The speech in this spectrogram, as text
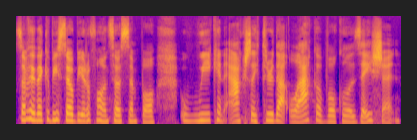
something that could be so beautiful and so simple, we can actually through that lack of vocalization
